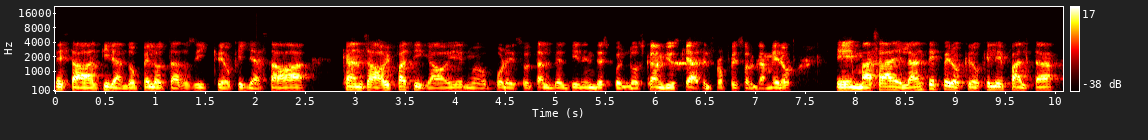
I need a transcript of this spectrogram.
estaban tirando pelotazos y creo que ya estaba cansado y fatigado y de nuevo por eso tal vez vienen después los cambios que hace el profesor Gamero eh, más adelante, pero creo que le falta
